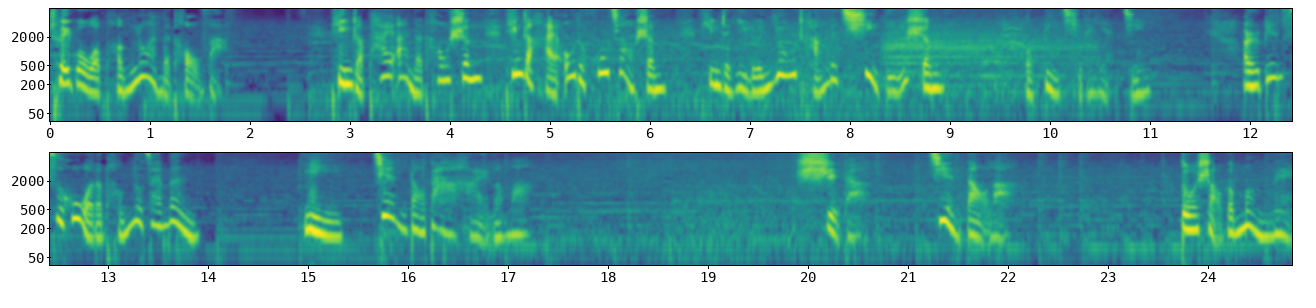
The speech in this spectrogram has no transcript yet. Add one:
吹过我蓬乱的头发。听着拍岸的涛声，听着海鸥的呼叫声，听着一轮悠长的汽笛声，我闭起了眼睛。耳边似乎我的朋友在问：“你见到大海了吗？”是的，见到了。多少个梦寐，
